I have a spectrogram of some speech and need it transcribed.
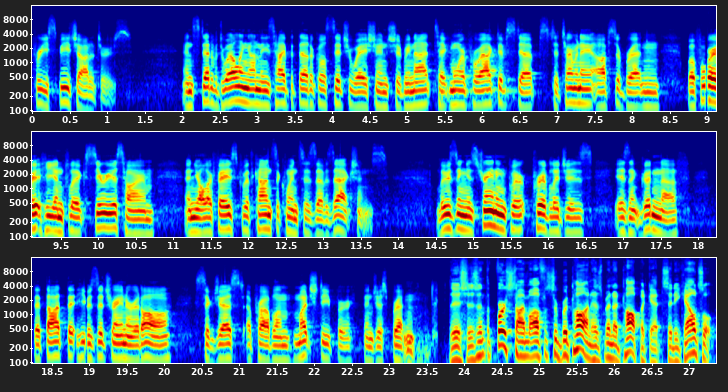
free speech auditors. Instead of dwelling on these hypothetical situations, should we not take more proactive steps to terminate Officer Breton before he inflicts serious harm and y'all are faced with consequences of his actions. Losing his training privileges isn't good enough. The thought that he was a trainer at all suggests a problem much deeper than just Breton. This isn't the first time Officer Breton has been a topic at City Council.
